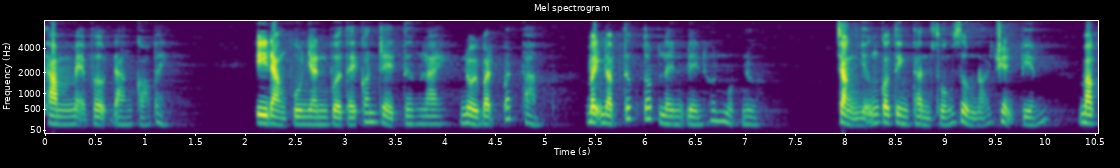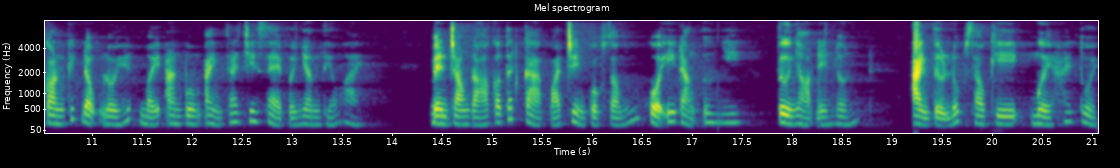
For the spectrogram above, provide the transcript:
thăm mẹ vợ đang có bệnh. Y đẳng phu nhân vừa thấy con trẻ tương lai nổi bật bất phàm, bệnh lập tức tốt lên đến hơn một nửa. Chẳng những có tinh thần xuống giường nói chuyện phiếm, mà còn kích động lôi hết mấy album ảnh ra chia sẻ với Nhâm Thiếu Hoài. Bên trong đó có tất cả quá trình cuộc sống của y đẳng ương nhi, từ nhỏ đến lớn. Ảnh từ lúc sau khi 12 tuổi,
